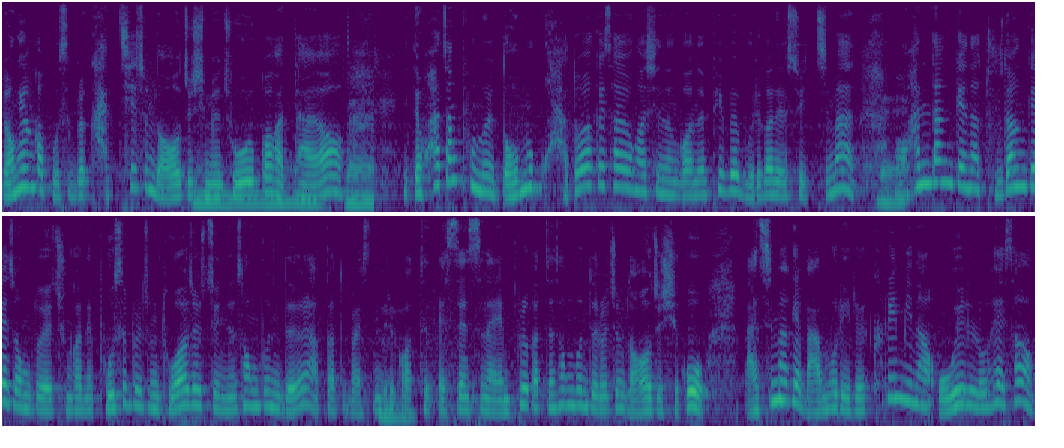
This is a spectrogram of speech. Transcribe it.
영양과 보습을 같이 좀 넣어주시면 음. 좋을 것 같아요. 네. 이때 화장품을 너무 과도하게 사용하시는 거는 피부에 무리가 될 수 있지만 네. 어, 한 단계나 두 단계 정도의 중간에 보습을 좀 도와줄 수 있는 성분들 아까도 말씀드린 음. 것 같은 에센스나 앰플 같은 성분들을 좀 넣어주시고 마지막에 마무리를 크림이나 오일로 해서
